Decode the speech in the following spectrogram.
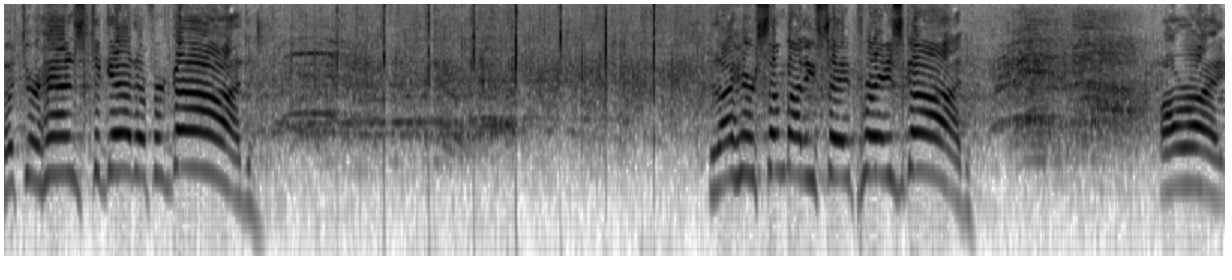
Put your hands together for God. Did I hear somebody say, Praise God? All right,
